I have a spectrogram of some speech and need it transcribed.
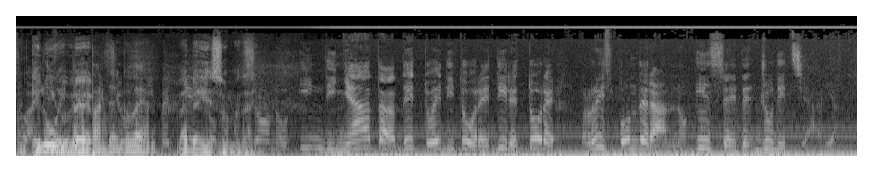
anche lui dalla parte del governo. Vabbè, insomma, dai. indignata, ha detto editore e direttore risponderanno in sede giudiziaria.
